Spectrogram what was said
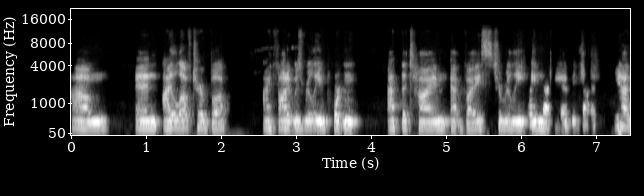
Um, and I loved her book. I thought it was really important at the time at Vice to really engage. Yeah.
